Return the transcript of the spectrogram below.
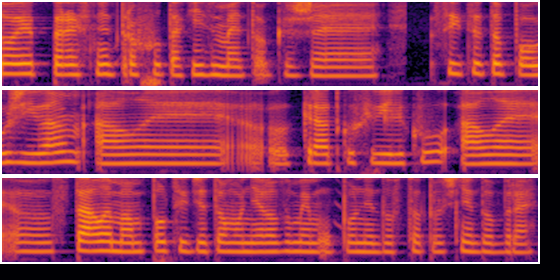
To je presne trochu taký zmetok, že síce to používam, ale e, krátku chvíľku, ale e, stále mám pocit, že tomu nerozumiem úplne dostatočne dobre.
